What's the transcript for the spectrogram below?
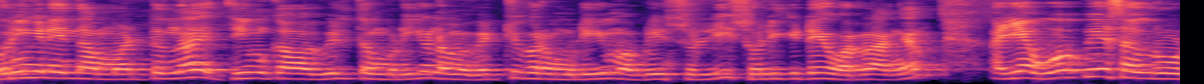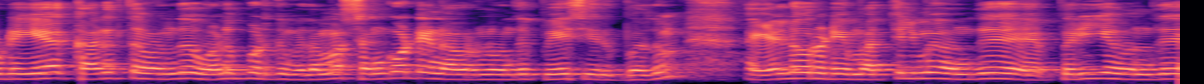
ஒருங்கிணைந்தால் மட்டும்தான் திமுகவை வீழ்த்த முடியும். நம்ம வெற்றி பெற முடியும் அப்படின்னு சொல்லி சொல்லிக்கிட்டே வர்றாங்க. ஐயா ஓபிஎஸ் அவர்களுடைய கருத்தை வந்து வலுப்படுத்தும் விதமாக செங்கோட்டையன் அவர்கள் வந்து பேசியிருப்பதும் எல்லோருடைய மத்தியிலுமே வந்து பெரிய வந்து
